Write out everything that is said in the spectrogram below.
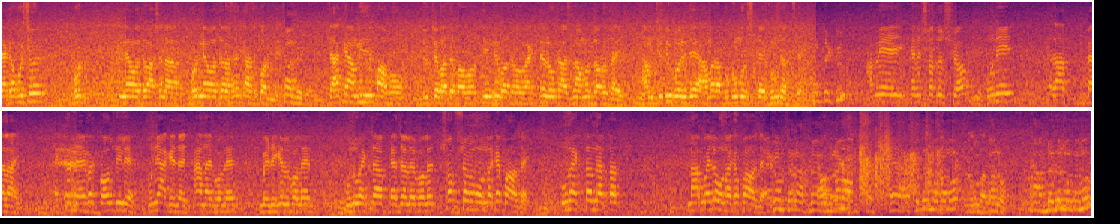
টাকা পয়সা ভোট নেওয়া দেওয়া আসে না ভোট নেওয়া দেওয়া আসে কাজকর্মে। কাজে যাকে আমি পাবো দুটো বাজে পাবো তিনটে বাজে পাবো একটা লোক আসবে আমার দরজায়। আমি যদি বলি যে আমার আবু ঘুম যাচ্ছে। ব্যাপারটা একটু? আমি এখানে সদস্য উনি রাত বেলায় একটা ড্রাইভার কল দিলে উনি আগে যায় থানায় বলেন মেডিকেল বলেন কোনো একটা বেজালে বলেন সবসময় ওনাকে পাওয়া যায়। কোনো একটা নেতা না পাইলে ওনাকে পাওয়া যায়। এখন স্যার আপনার হ্যাঁ আপনাদের মতামত? ভালো। হ্যাঁ আপনাদের মতামত?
